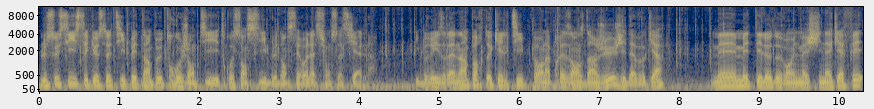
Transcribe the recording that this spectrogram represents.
le souci c'est que ce type est un peu trop gentil et trop sensible dans ses relations sociales. Il briserait n'importe quel type en la présence d'un juge et d'avocat, mais mettez-le devant une machine à café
